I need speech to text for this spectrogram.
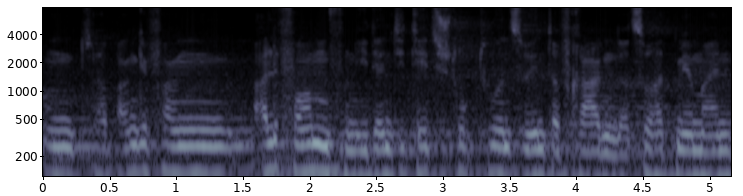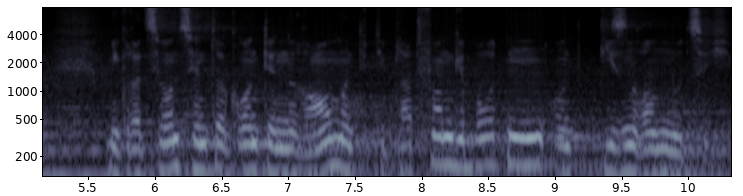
und habe angefangen, alle Formen von Identitätsstrukturen zu hinterfragen. Dazu hat mir mein Migrationshintergrund den Raum und die Plattform geboten und diesen Raum nutze ich.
